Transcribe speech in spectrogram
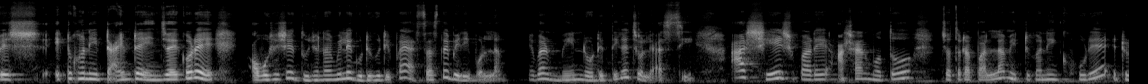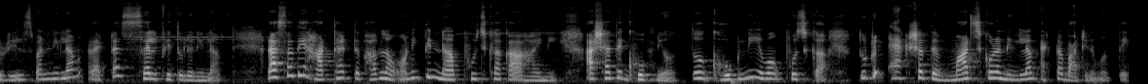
বেশ একটুখানি টাইমটা এনজয় করে অবশেষে দুজনে মিলে গুটি গুটি পায়ে আস্তে আস্তে বেরিয়ে পড়লাম। এবার মেন রোডের দিকে চলে আসছি। আর শেষবারে আসার মতো যতটা পারলাম, একটুখানি ঘুরে একটু রিলস বানিয়ে নিলাম আর একটা সেলফি তুলে নিলাম। রাস্তা দিয়ে হাঁটতে হাঁটতে ভাবলাম অনেক দিন না ফুচকা খাওয়া হয়নি। আর সাথে ঘুগনিও। তো ঘুগনি এবং ফুচকা দুটো একসাথে মার্চ করে নিলাম একটা বাটির মধ্যে।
